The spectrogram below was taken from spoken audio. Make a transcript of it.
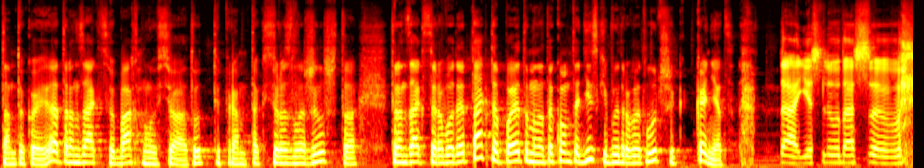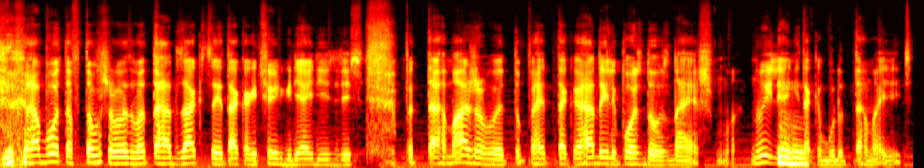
там такой, а, транзакцию бахнул, и все. А тут ты прям так все разложил, что транзакция работает так-то, поэтому на таком-то диске будет работать лучше, конец. Да, если у нас э, работа в том, что вот, вот транзакции так как чуть где они здесь подтормаживают, то это так рано или поздно узнаешь. Ну или mm-hmm. они так и будут тормозить.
